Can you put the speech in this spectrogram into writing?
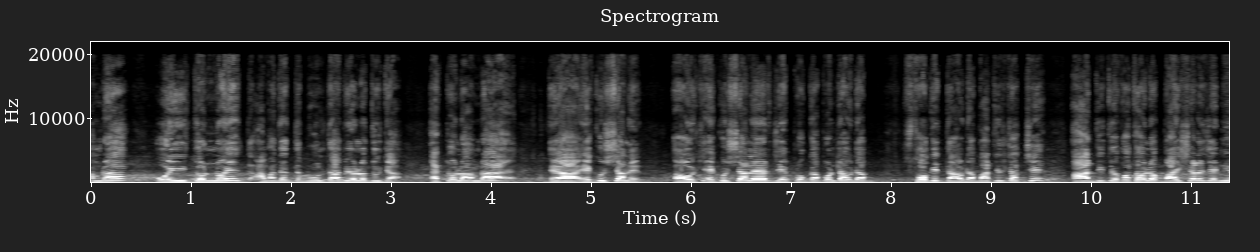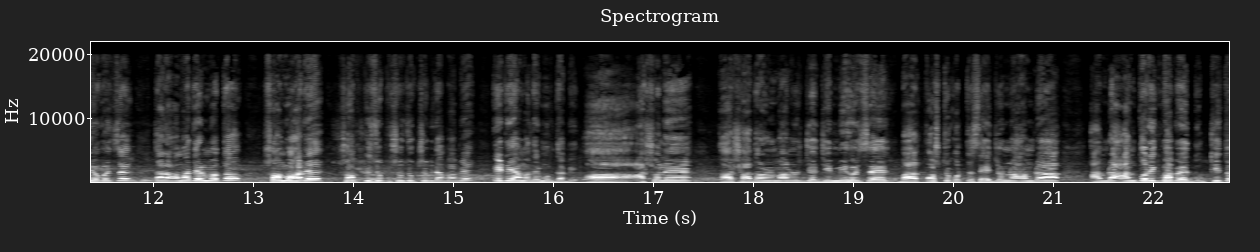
আমরা ওই জন্যই আমাদের মূল দাবি হলো দুইটা। একটা হলো আমরা একুশ সালের, ওই একুশ সালের যে প্রজ্ঞাপনটা ওটা স্থগিত না ওটা বাতিল চাচ্ছে। আর দ্বিতীয় কথা হলো বাইশ সালে যে নিয়োগ হয়েছে তারা আমাদের মতো সমহারে সব কিছু সুযোগ সুবিধা পাবে এটাই আমাদের মূল দাবি। আসলে সাধারণ মানুষ যে জিম্মি হয়েছে বা কষ্ট করতেছে এই জন্য আমরা আমরা আন্তরিকভাবে দুঃখিত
